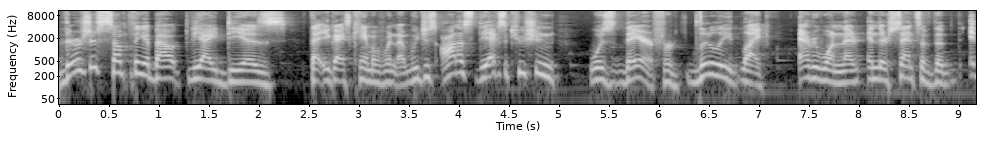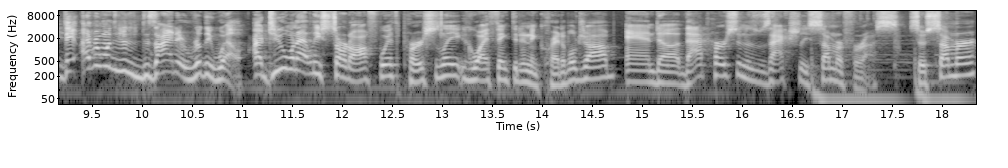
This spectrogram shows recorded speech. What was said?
there's just something about the ideas that you guys came up with. We just honest, the execution was there for literally like everyone in their, in their sense of the they, everyone designed it really well. I do want to at least start off with personally who I think did an incredible job, and uh, that person was actually Summer for us. So Summer,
